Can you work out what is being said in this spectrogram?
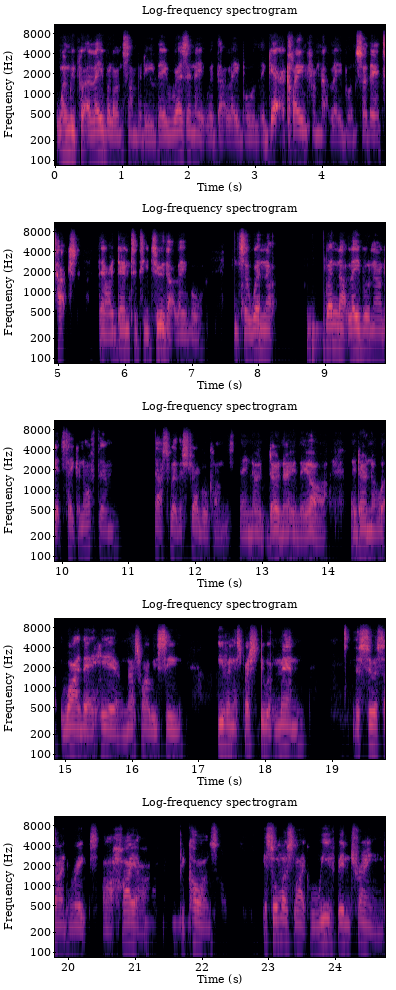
when we put a label on somebody, they resonate with that label, they get a claim from that label, and so they attach their identity to that label. And so when that when that label now gets taken off them, that's where the struggle comes. They know don't know who they are. They don't know what, why they're here, and that's why we see, even especially with men, the suicide rates are higher because it's almost like we've been trained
